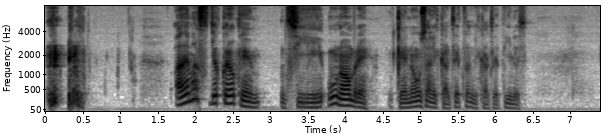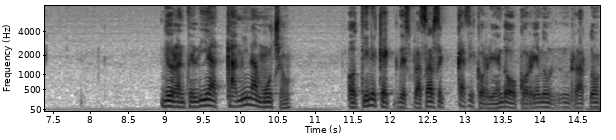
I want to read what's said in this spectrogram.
Además, yo creo que si un hombre que no usa ni calcetas ni calcetines durante el día camina mucho, o tiene que desplazarse casi corriendo o corriendo un rato,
